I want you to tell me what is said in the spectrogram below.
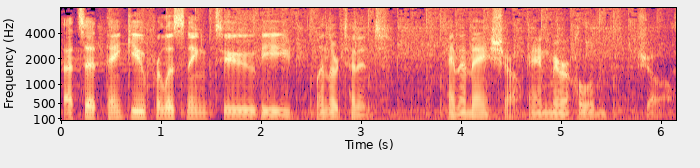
that's it. Thank you for listening to the Landlord Tenant MMA show. and Miracle show also.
